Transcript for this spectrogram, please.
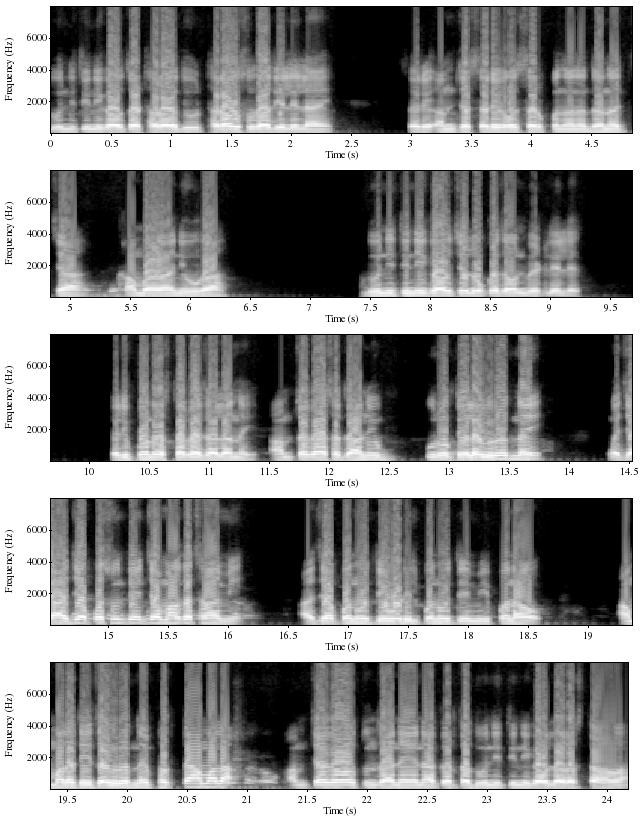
दोन्ही तिन्ही गावचा ठराव देऊ. ठराव सुद्धा दिलेला आहे. सरे आमच्या सरेगाव सरपंचानं धनजच्या खांबाळा निवगा दोन्ही तिन्ही गावचे लोक जाऊन भेटलेले आहेत. तरी पण रस्ता काय झाला नाही. आमचा काय असा जाणीवपूर्वक त्याला विरोध नाही. म्हणजे आज्यापासून त्यांच्या मागच हा आम्ही आजा पण होते वडील पण होते मी पण आहो. आम्हाला त्याचा विरोध नाही फक्त आम्हाला आमच्या गावातून जाण्या येण्या करता दोन्ही तिन्ही गावला रस्ता हवा.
